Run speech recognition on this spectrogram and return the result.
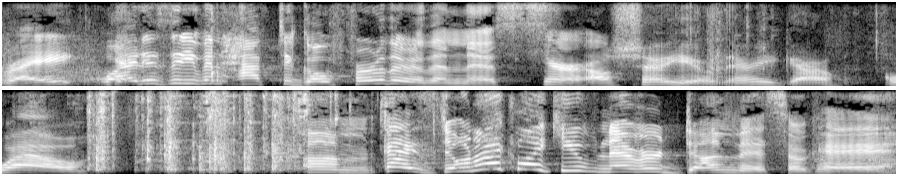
Right? Why does it even have to go further than this? Here, I'll show you. There you go. Wow. Um, guys, don't act like you've never done this, okay?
